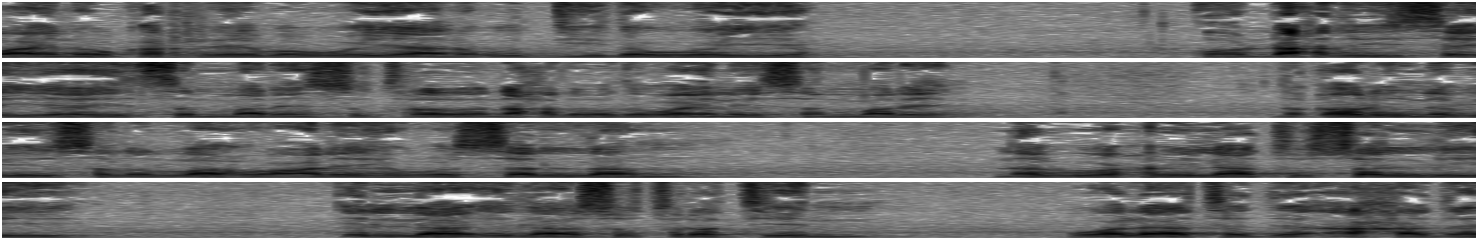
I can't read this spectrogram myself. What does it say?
waa inuu ka reebo weeyaan u diido weeye. Oo dhexdiisa iyo aysan marin sutrada dhexdooda waa inaysan marin. Liqowli nabiyi sala allahu calayhi wasalam nabigu wuxuu yihi laa tusallii ilaa ilaa sutratin walaa tada axada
